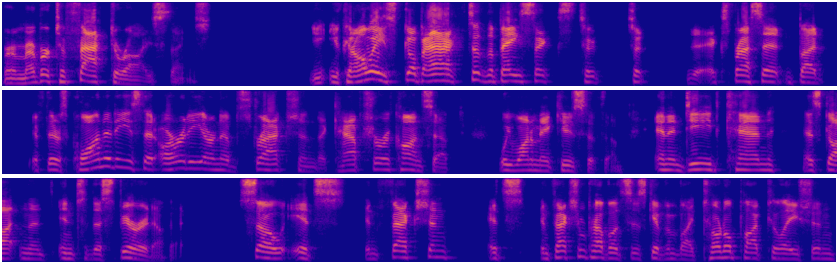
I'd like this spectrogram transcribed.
Remember to factorize things. You, you can always go back to the basics to, to express it, but if there's quantities that already are an abstraction that capture a concept, we want to make use of them. And indeed, Ken has gotten into the spirit of it. So it's infection its infection prevalence is given by total population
